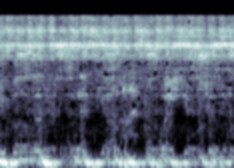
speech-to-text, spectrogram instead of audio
people lose and live your life the way you choose.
